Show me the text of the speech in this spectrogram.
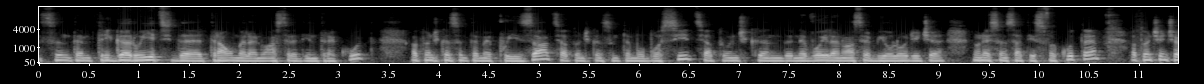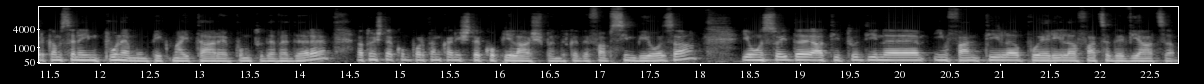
suntem trigăruiți de traumele noastre din trecut, atunci când suntem epuizați, atunci când suntem obosiți, atunci când nevoile noastre biologice nu ne sunt satisfăcute, atunci încercăm să ne impunem un pic mai tare punctul de vedere, atunci ne comportăm ca niște copilași, pentru că de fapt simbioza e un soi de atitudine infantilă, puerilă față de viață.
